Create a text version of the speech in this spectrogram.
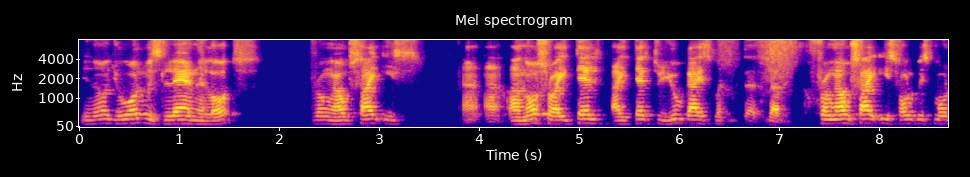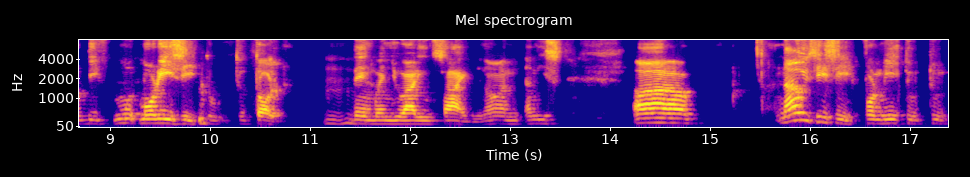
you know, you always learn a lot from outside. Is uh, and also I tell I tell to you guys that, that from outside is always more dif- more easy to, to talk mm-hmm. than when you are inside. You know, and and it's. Uh, now it's easy for me to, to,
